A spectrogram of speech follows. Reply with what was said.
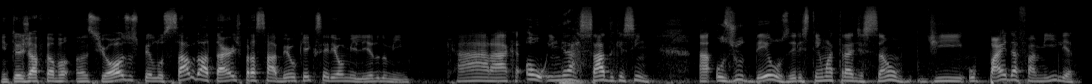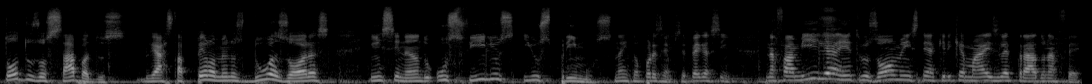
Então eles já ficavam ansiosos pelo sábado à tarde para saber o que, que seria a homilia do domingo. Caraca. Ou, engraçado que assim, os judeus, eles têm uma tradição de o pai da família, todos os sábados, gastar pelo menos duas horas ensinando os filhos e os primos, né? Então, por exemplo, você pega assim, na família, entre os homens, tem aquele que é mais letrado na fé.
